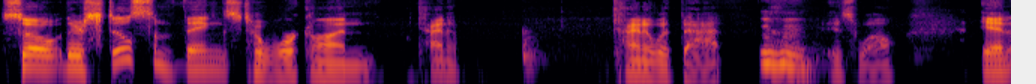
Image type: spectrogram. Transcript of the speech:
So there's still some things to work on kind of kind of with that Mm-hmm. um, as well. And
